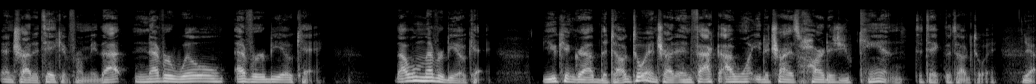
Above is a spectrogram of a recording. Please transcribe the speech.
and try to take it from me. That never will ever be okay. That will never be okay you can grab the tug toy and try to in fact i want you to try as hard as you can to take the tug toy Yeah.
